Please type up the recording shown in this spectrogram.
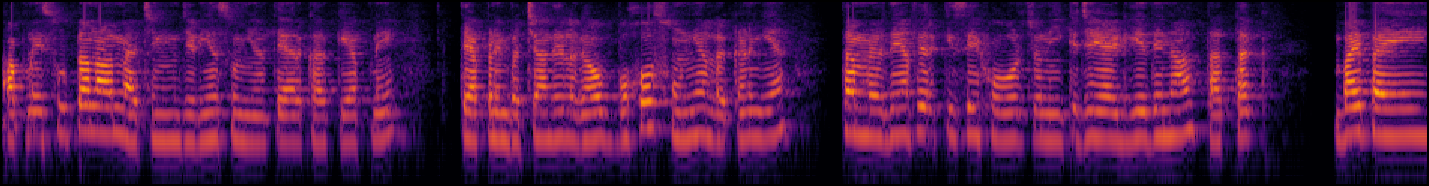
ਆਪਣੇ ਸੂਟਾਂ ਨਾਲ ਮੈਚਿੰਗ ਜਿਹੜੀਆਂ ਸੂਈਆਂ ਤਿਆਰ ਕਰਕੇ ਆਪਣੇ ਤੇ ਆਪਣੇ ਬੱਚਿਆਂ ਦੇ ਲਗਾਓ। ਬਹੁਤ ਸੋਹਣੀਆਂ ਲੱਗਣਗੀਆਂ। ਤਾਂ ਮਿਲਦੇ ਆ ਫਿਰ ਕਿਸੇ ਹੋਰ ਯੂਨੀਕ ਜਿਹੇ ਆਈਡੀਏ ਦੇ ਨਾਲ। ਤਦ ਤੱਕ ਬਾਏ ਬਾਏ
